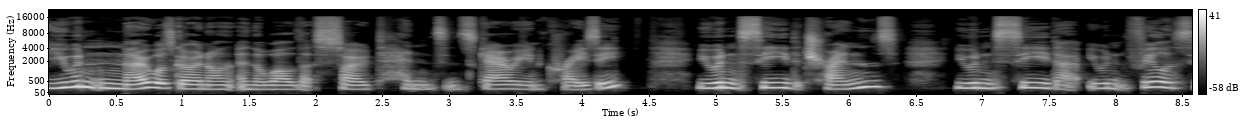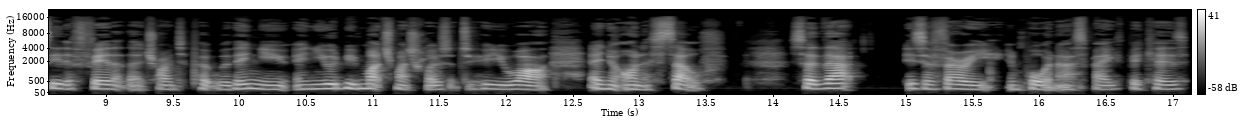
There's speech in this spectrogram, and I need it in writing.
you wouldn't know what's going on in the world that's so tense and scary and crazy. You wouldn't see the trends. You wouldn't see that you wouldn't feel and see the fear that they're trying to put within you and you would be much much closer to who you are and your honest self. So that is a very important aspect because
